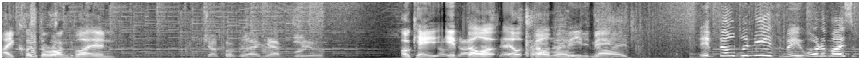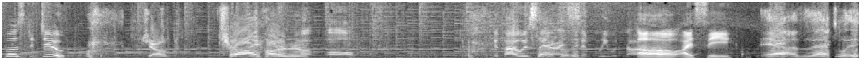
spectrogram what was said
I clicked the wrong button. Jump over that gap too. Okay, Don't it fell it next fell beneath me. died. It fell beneath me. What am I supposed to do? Jump. Try harder. Not fall. If I was there, I simply would not. Oh, I see. Yeah, exactly.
